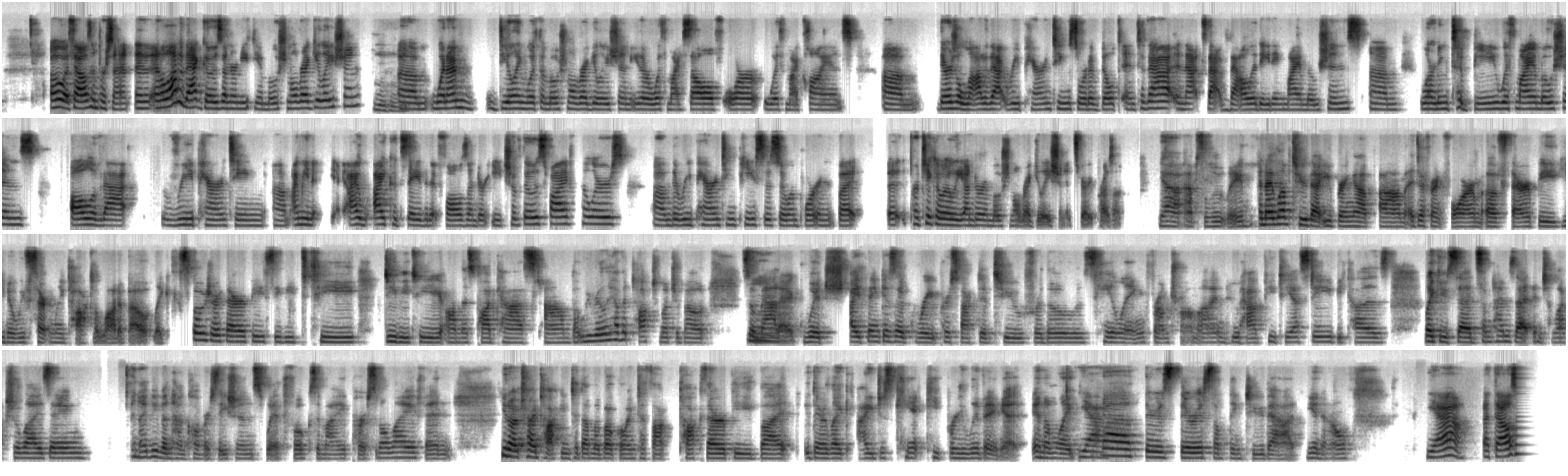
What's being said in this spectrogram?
Oh, a thousand percent. And, and a lot of that goes underneath the emotional regulation. Mm-hmm. Um, when I'm dealing with emotional regulation, either with myself or with my clients, um, there's a lot of that reparenting sort of built into that. And that's that validating my emotions, um, learning to be with my emotions, all of that reparenting. Um, I mean, I, I could say that it falls under each of those five pillars. Um, the reparenting piece is so important, but uh, particularly under emotional regulation, it's very present. Yeah, absolutely. And I love too that you bring up um, a different form of therapy. You know, we've certainly talked a lot about like exposure therapy, CBT, DBT on this podcast, um, but we really haven't talked much about somatic, mm. which I think is a great perspective too for those healing from trauma and who have PTSD, because, like you said, sometimes that intellectualizing and I've even had conversations with folks in my personal life and you know, I've tried talking to them about going to talk therapy, but they're like, I just can't keep reliving it. And I'm like, yeah, yeah, there's there is something to that, you know. Yeah, a thousand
